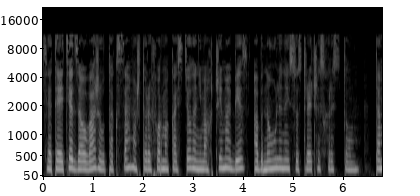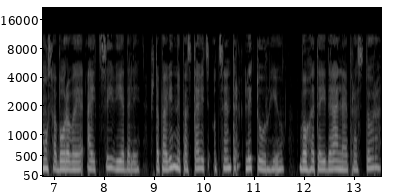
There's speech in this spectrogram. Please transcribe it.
Святы отец заўважыў таксама, што рэформа касцёла немагчыма без абноўленай сустрэчы з Христом. Таму саборавыя айцы ведалі, што павінны паставіць у цэнтр літургію, бо гэта ідэальная прастора,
